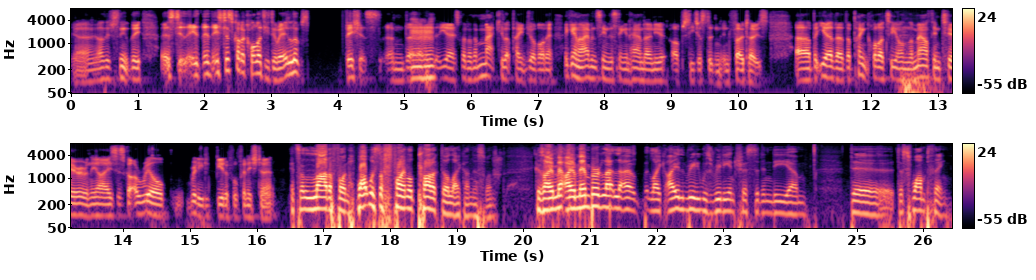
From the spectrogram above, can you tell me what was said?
Yeah, I just think the it's just, it, it's just got a quality to it. It looks vicious, and uh, mm-hmm. yeah, it's got an immaculate paint job on it. Again, I haven't seen this thing in hand, only obviously just in, in photos. Uh, but yeah, the the paint quality on the mouth interior and the eyes has got a real, really beautiful finish to it. It's a lot of fun. What was the final product though like on this one? Because I, I remember like I really was really interested in the um, the the Swamp Thing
